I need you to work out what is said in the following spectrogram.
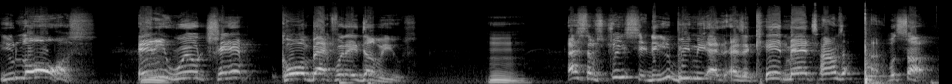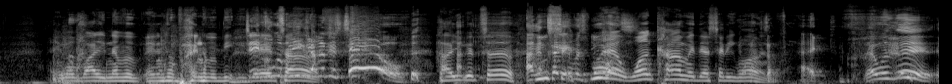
You lost. Any Hmm. real champ going back for their W's. Hmm. That's some street shit. Did you beat me as, as a kid, man? Times. Uh, What's up? Ain't nobody never, ain't nobody never beat me. Jay dead Cooper beat you. I can just tell. How you can tell? I can you, tell said- your you had one comment that said he won. Fact. That was it. It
